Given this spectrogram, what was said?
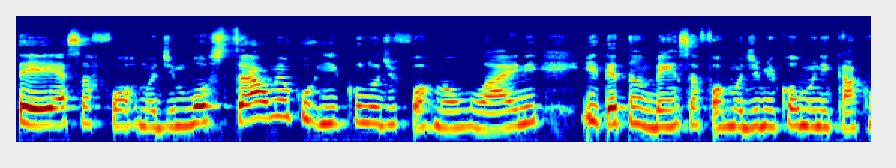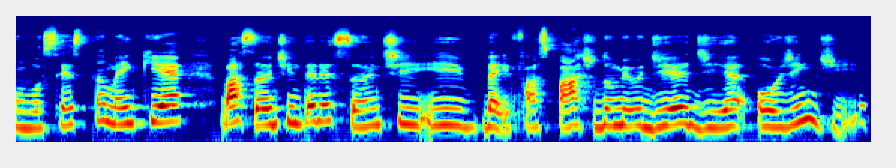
ter essa forma de mostrar o meu currículo de forma online e ter também essa forma de me comunicar com vocês também, que é bastante interessante e, bem, faz parte do meu dia a dia hoje em dia.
